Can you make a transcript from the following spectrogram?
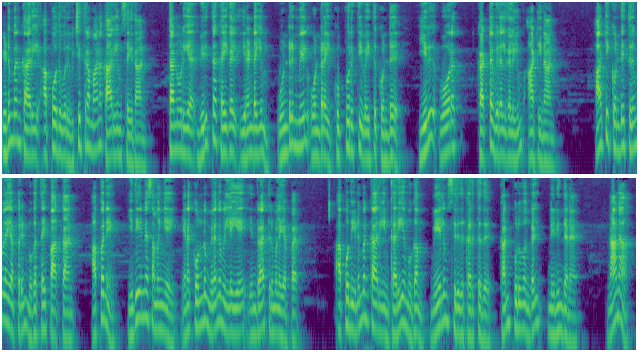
இடும்பன்காரி அப்போது ஒரு விசித்திரமான காரியம் செய்தான். தன்னுடைய விரித்த கைகள் இரண்டையும் ஒன்றின் மேல் ஒன்றை குப்புறுத்தி வைத்துக்கொண்டு இரு ஓர கட்ட விரல்களையும் ஆட்டினான். ஆட்டிக்கொண்டே திருமலையப்பரின் முகத்தை பார்த்தான். அப்பனே இது என்ன சமங்கை எனக்கு ஒன்றும் விளங்கவில்லையே என்றார் திருமலையப்பர். அப்போது இடும்பன்காரியின் கரிய முகம் மேலும் சிறிது கருத்தது கண் புருவங்கள் நெறிந்தன நானா?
